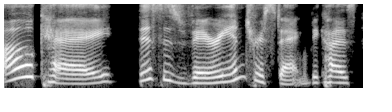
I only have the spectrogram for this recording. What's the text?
okay, this is very interesting because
